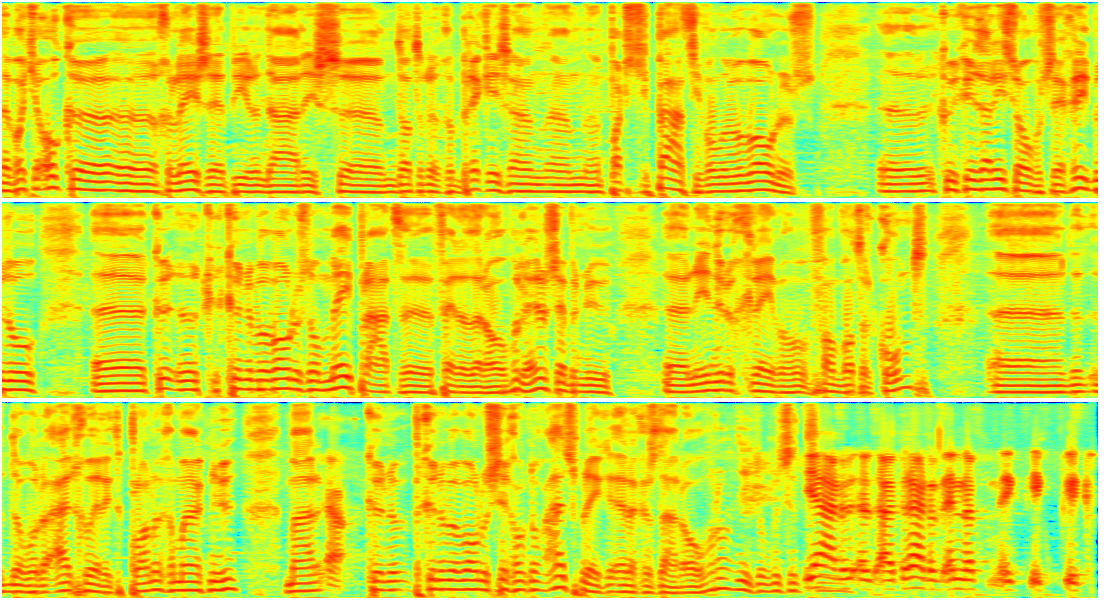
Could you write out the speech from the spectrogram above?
Uh, wat je ook uh, gelezen hebt hier en daar is uh, dat er een gebrek is aan, aan participatie van de bewoners. Uh, kun, je daar iets over zeggen? Ik bedoel, uh, kun, kunnen bewoners nog meepraten verder daarover? Hè? Ze hebben nu een indruk gekregen van, van wat er komt. er worden uitgewerkte plannen gemaakt nu. Maar ja. kunnen, kunnen bewoners zich ook nog uitspreken ergens daarover? Of niet? Of is het, ja, dat, uiteraard. En dat, ik, ik, ik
